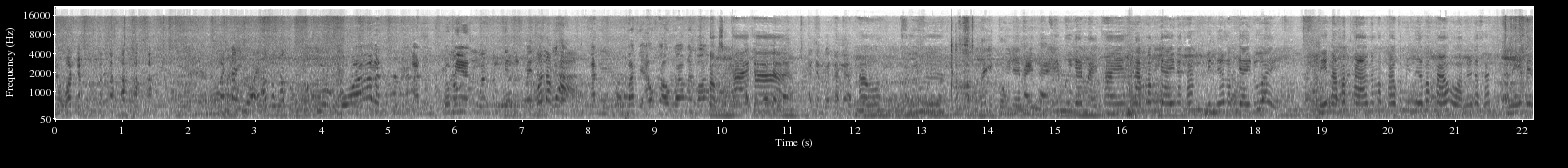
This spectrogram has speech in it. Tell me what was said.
จะวัดกันมันได้ลอยเขาต้องมาถูกพูดอยู่บัวมันอันบ่แม่นเป็นมดละค่ะอันวัดจะเอาเขาก็มันว่ากล่องสุดท้ายค่ะอาจารย์เบิดนั่นแหละกะเพราฝีมือได้อีกกล่องใหญ่ใบไทยฝีมือยายไหมไทยน้ำลำไยนะคะ มีเนื้อลำไยด้วยนี่น้ำมะพร้าวน้ำมะพร้าวก็มีเนื้อมะพร้าวอ่อนด้วยนะคะ อันนี้เป็น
